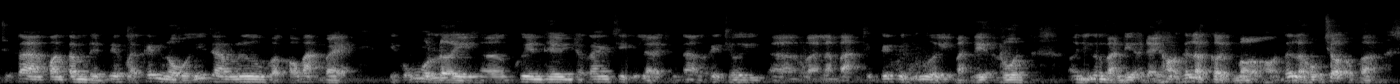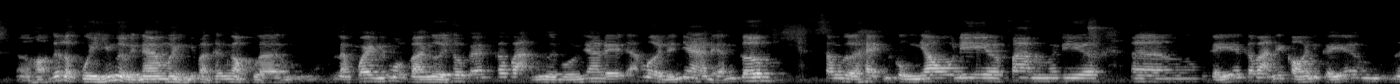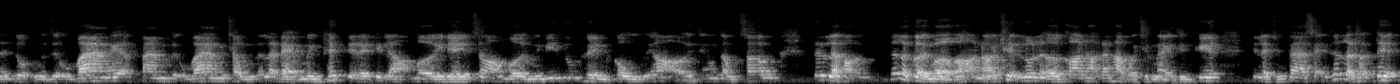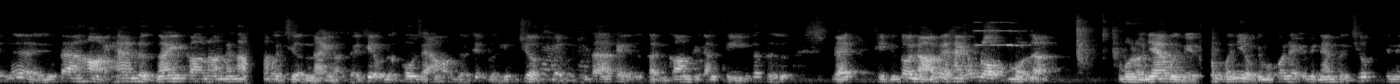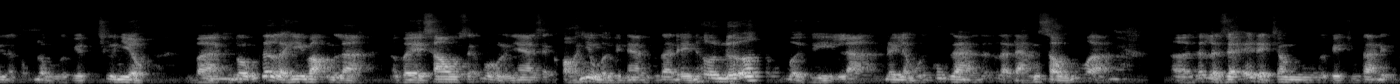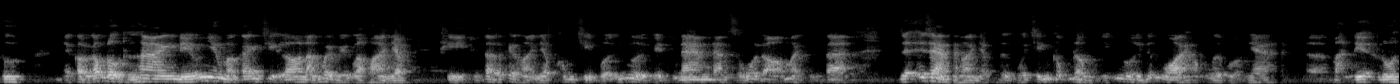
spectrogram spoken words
chúng ta quan tâm đến việc là kết nối giao lưu và có bạn bè thì cũng một lời uh, khuyên thêm cho các anh chị là chúng ta có thể chơi uh, và làm bạn trực tiếp với những người bản địa luôn. Ở những người bản địa đấy họ rất là cởi mở họ rất là hỗ trợ và uh, họ rất là quý người Việt Nam mình. Như bản thân Ngọc là làm quen với một vài người thôi. Các các bạn người Bồ Nha đấy đã mời đến nhà để ăn cơm. Xong rồi hẹn cùng nhau đi farm đi uh, cái các bạn ấy có những cái ruộng rượu vang ấy farm rượu vang trồng rất là đẹp. Mình thích cái đấy thì là họ mời đến cho họ mời mình đi du thuyền cùng với họ ở trong dòng sông. Tức là họ rất là cởi mở và họ nói chuyện luôn là ở con họ đang học ở trường này trường kia. Thì là chúng ta sẽ rất là thuận tiện là chúng ta hỏi han được ngay con họ đang học ở trường này. Họ giới thiệu được cô giáo họ giới thiệu được hiệu trưởng để mà chúng ta có thể cần con thì đăng ký các thứ. Đấy thì chúng tôi nói về hai góc độ. Một là Bồ Đào Nha bởi vì không có nhiều cái mối quan hệ Việt Nam từ trước cho nên là cộng đồng người Việt chưa nhiều và ừ. chúng tôi cũng rất là hy vọng là về sau sẽ Bồ Đào Nha sẽ có nhiều người Việt Nam chúng ta đến hơn nữa bởi vì là đây là một quốc gia rất là đáng sống và uh, rất là dễ để cho người Việt chúng ta định cư. Đấy, còn góc độ thứ hai nếu như mà các anh chị lo lắng về việc là hòa nhập thì chúng ta có thể hòa nhập không chỉ với người Việt Nam đang sống ở đó mà chúng ta dễ dàng hòa nhập được với chính cộng đồng những người nước ngoài hoặc người Bồ Đào Nha uh, bản địa luôn.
